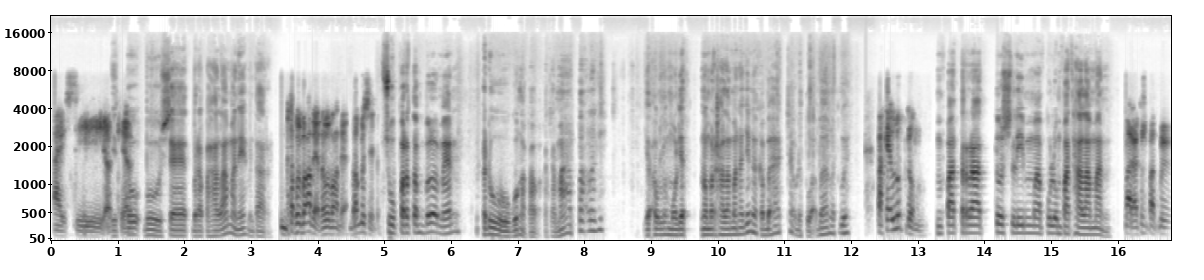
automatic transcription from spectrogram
I see, oke. Itu buset berapa halaman ya? Bentar. Tebel banget ya, tebel banget ya, bagus itu. Super tebel men. Aduh, gue nggak bawa kacamata lagi. Ya Allah mau lihat nomor halaman aja nggak kebaca. Udah tua banget gue. Pakai loop dong, 454 halaman. 445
